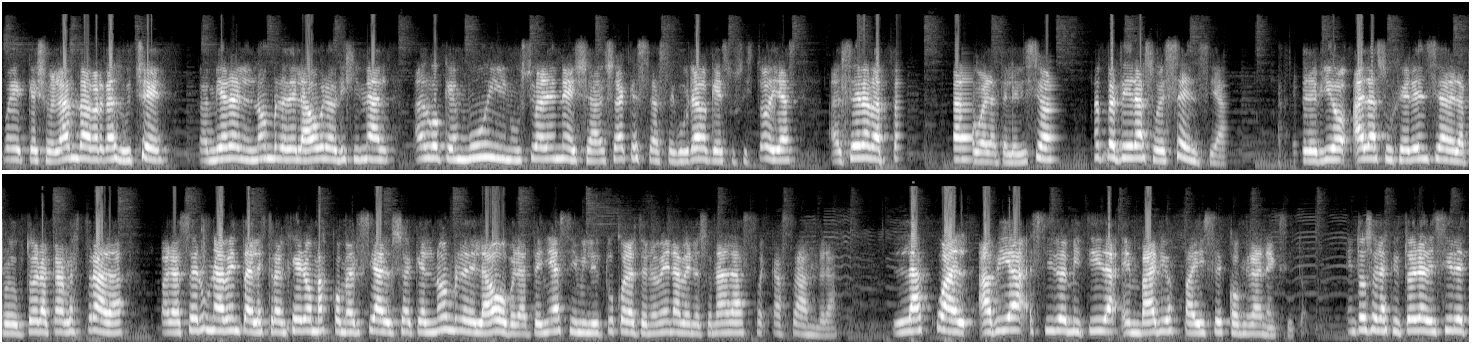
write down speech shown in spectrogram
fue que Yolanda Vargas Luché cambiara el nombre de la obra original, algo que es muy inusual en ella, ya que se aseguraba que sus historias, al ser adaptadas a la televisión, no perdiera su esencia. Debió a la sugerencia de la productora Carla Estrada para hacer una venta al extranjero más comercial, ya que el nombre de la obra tenía similitud con la telenovela venezolana Cassandra la cual había sido emitida en varios países con gran éxito. Entonces la escritora decide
